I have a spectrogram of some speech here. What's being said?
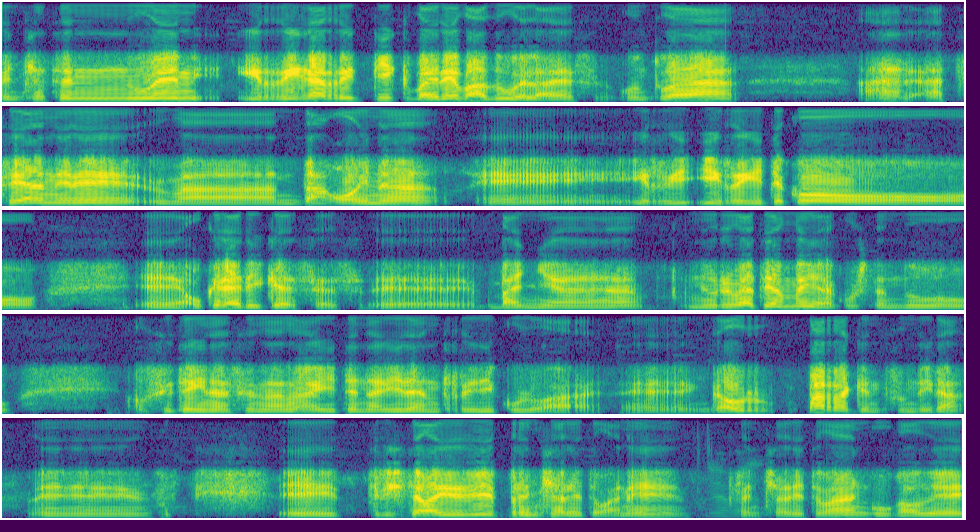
pentsatzen nuen irrigarritik baire baduela, ez, kontua da, atzean ere ba, dagoena e, irri, irrigiteko e, aukerarik ez, ez. E, baina neurri batean bai akusten du hauzitegi nazionala egiten ari den ridikuloa. E, gaur parrak entzun dira. E, e, triste bai dira prentxaretoan, eh? Prentxaretoan, gu gaude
